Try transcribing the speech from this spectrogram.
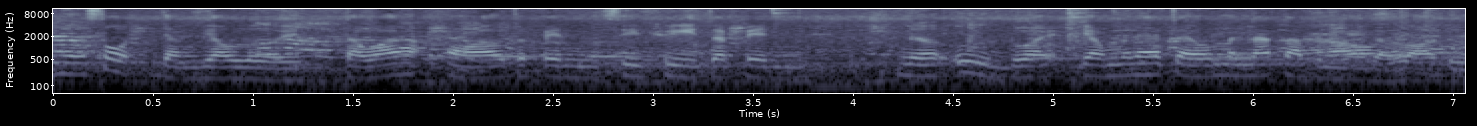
เนื้อสดอย่างเดียวเลย แต่ว่าของเราจะเป็น C3 จะเป็นเนื้ออื่นด้วย ยังไม่แน่ใจว่ามันหน้าตาเป็นไงเดี๋ยวรอดู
